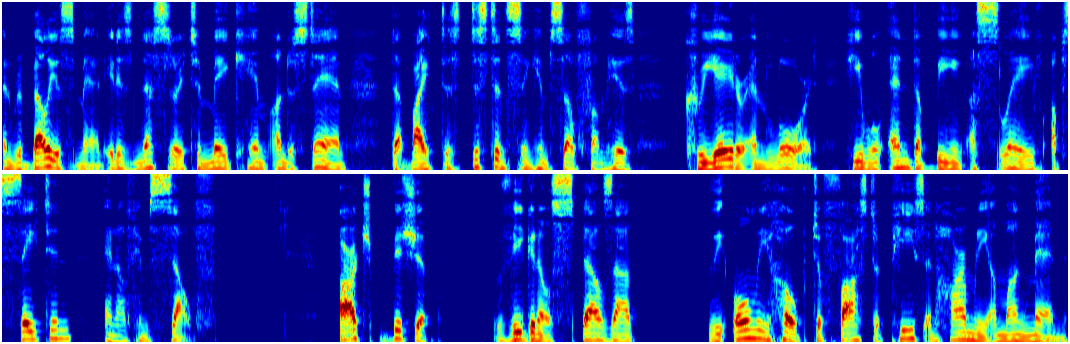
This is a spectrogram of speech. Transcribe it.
and rebellious man, it is necessary to make him understand that by dis- distancing himself from his creator and Lord, he will end up being a slave of Satan and of himself. Archbishop Vigano spells out the only hope to foster peace and harmony among men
